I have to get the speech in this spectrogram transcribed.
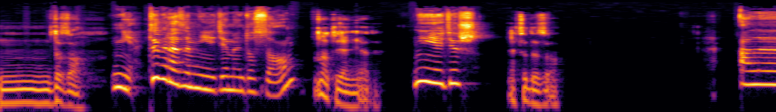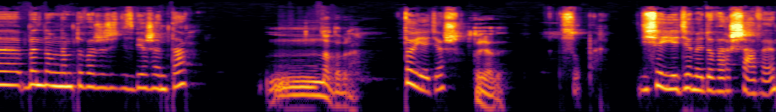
Mm, do zoo. Nie, tym razem nie jedziemy do zoo. No to ja nie jadę. Nie jedziesz, Ja chcę do zoo. Ale będą nam towarzyszyć zwierzęta. No dobra, To jedziesz. to jadę. Super. Dzisiaj jedziemy do Warszawy.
